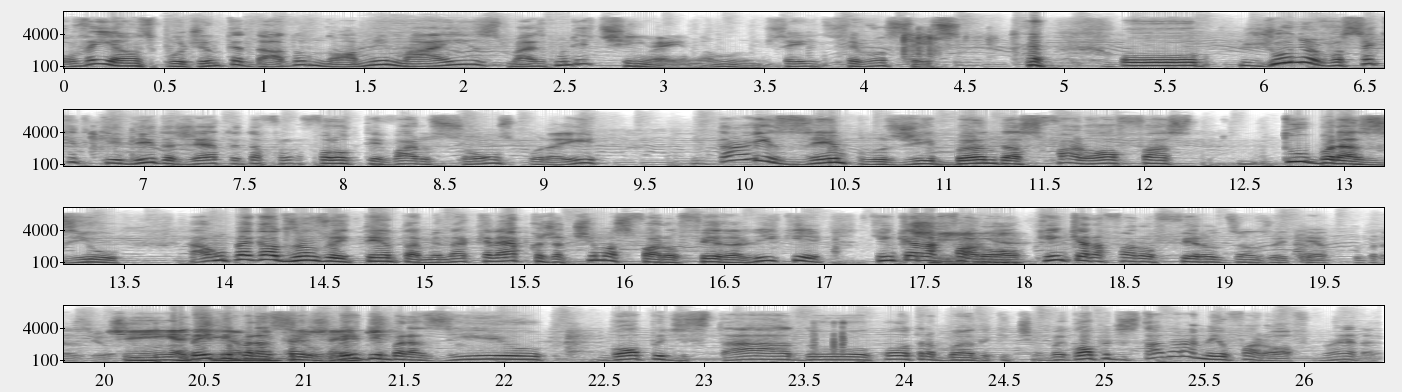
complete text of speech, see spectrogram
convenhamos, podiam ter dado o nome mais, mais bonitinho aí, não sei, sei vocês. o Júnior, você que, que lida direto, tá, falou que tem vários sons por aí, dá exemplos de bandas farofas do Brasil ah, vamos pegar dos anos 80, naquela época já tinha umas farofeiras ali que quem que era tinha. farol? Quem que era farofeira dos anos 80 do Brasil? Tinha, Made tinha Brasil, Made in Brasil, Golpe de Estado, qual outra banda que tinha? Golpe de Estado era meio farofa, não era?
